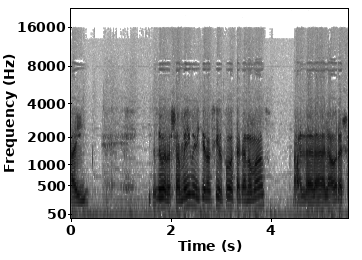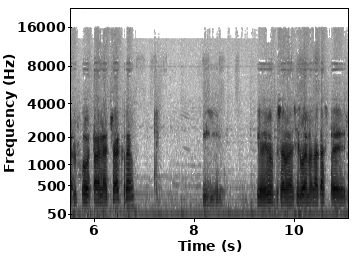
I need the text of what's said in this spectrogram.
ahí. Entonces, bueno, llamé y me dijeron, sí, el fuego está acá nomás. A la, a la hora ya el fuego estaba en la chacra y, y a mí me empezaron a decir, bueno, la casa de,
